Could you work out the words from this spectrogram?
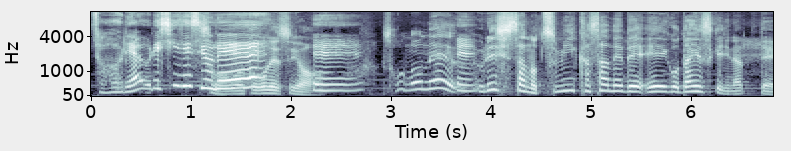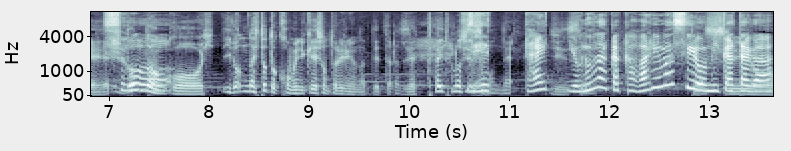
そりゃ嬉しいですよね。そうですよ、ええそのね、え。嬉しさの積み重ねで英語大好きになってどんどんこうひいろんな人とコミュニケーション取れるようになっていったら絶対楽しいですもんね。絶対世の中変わりますよ見方が。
